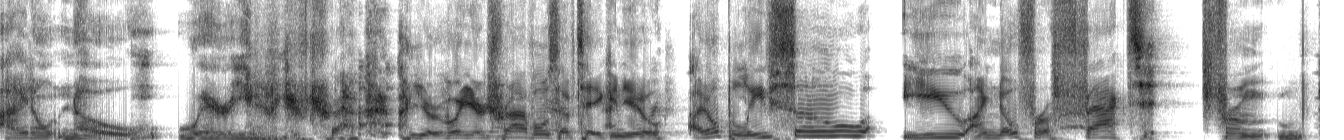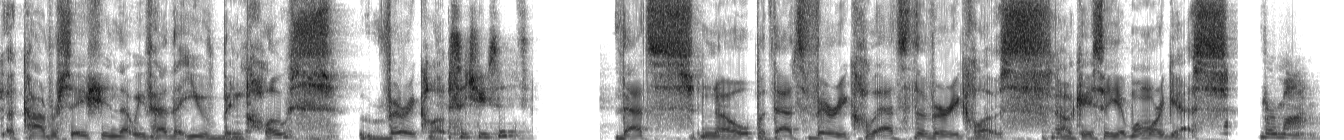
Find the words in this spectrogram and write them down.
I don't know where you, your, tra- your where your travels have taken you. I don't believe so. You, I know for a fact from a conversation that we've had that you've been close, very close. Massachusetts. That's no, but that's very cl- that's the very close. Okay, so you get one more guess. Vermont.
